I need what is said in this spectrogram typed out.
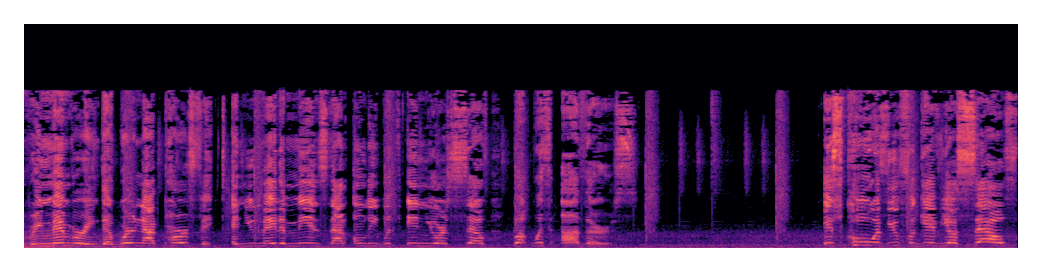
Remembering that we're not perfect and you made amends not only within yourself, but with others. It's cool if you forgive yourself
